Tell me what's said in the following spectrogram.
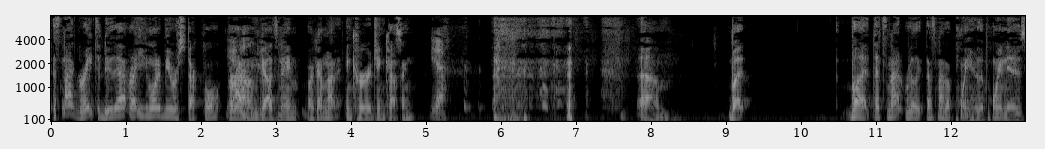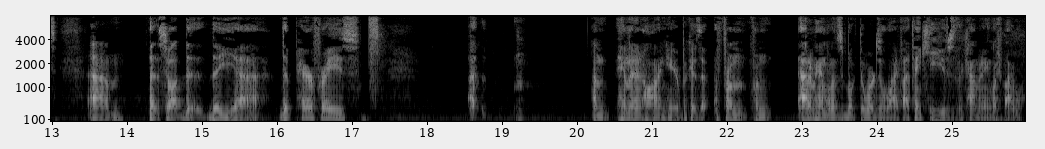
it's not great to do that, right? You want to be respectful Yeah. around God's name. Like I'm not encouraging cussing, yeah. um, but but that's not really that's not the point here. The point is, um, uh, so the the uh, the paraphrase. I, I'm hemming and hawing here because uh, from from Adam Hamilton's book, The Words of Life, I think he uses the Common English Bible.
